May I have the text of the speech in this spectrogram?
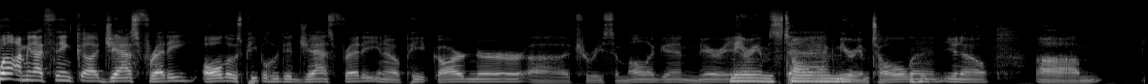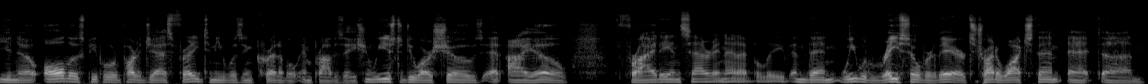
Well, I mean, I think uh, Jazz Freddy, all those people who did Jazz Freddy, you know, Pete Gardner, uh, Teresa Mulligan, Miriam, Miriam Stack, Miriam Tolan, mm-hmm. you know, um, you know, all those people who were part of Jazz Freddy to me was incredible improvisation. We used to do our shows at IO Friday and Saturday night, I believe, and then we would race over there to try to watch them at um,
